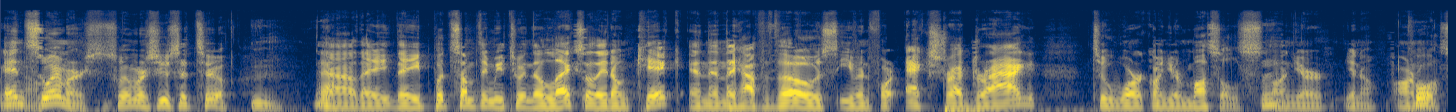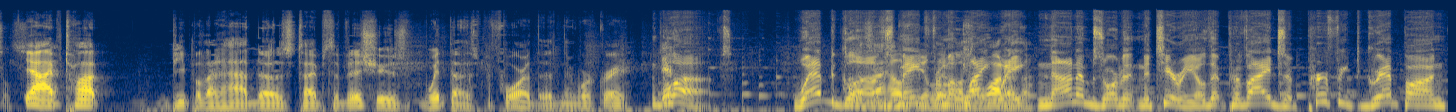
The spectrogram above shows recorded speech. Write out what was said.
And know. swimmers. Swimmers use it too. Hmm. yeah. Now they they put something between their legs so they don't kick, and then they have those even for extra drag to work on your muscles, hmm. on your you know arm Cool. muscles. Yeah, I've taught people that had those types of issues with those before. and They work great. gloves. Webbed gloves made from a live water, lightweight, non-absorbent material that provides a perfect grip on,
